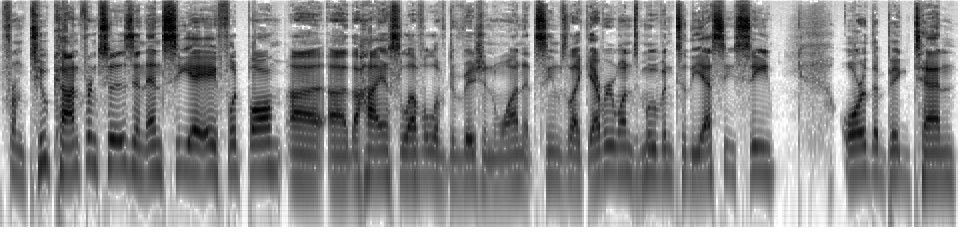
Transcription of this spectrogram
from two conferences in NCAA football, uh, uh, the highest level of Division One. It seems like everyone's moving to the SEC or the Big Ten.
